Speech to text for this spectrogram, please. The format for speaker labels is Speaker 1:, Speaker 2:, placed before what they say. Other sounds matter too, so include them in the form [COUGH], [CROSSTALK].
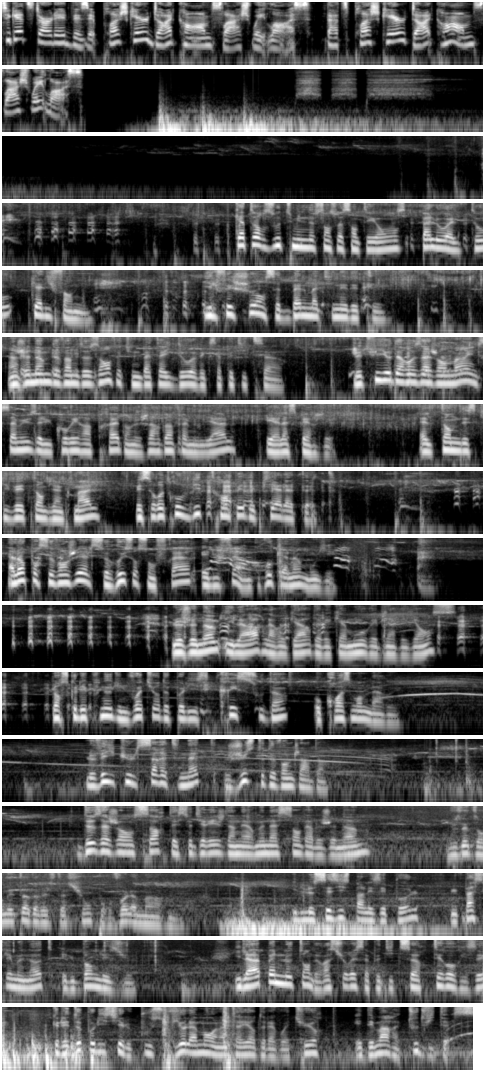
Speaker 1: To get started, visit plushcare.com slash weight loss. That's plushcare.com slash weight loss.
Speaker 2: « 14 août 1971, Palo Alto, Californie. Il fait chaud en cette belle matinée d'été. Un jeune homme de 22 ans fait une bataille d'eau avec sa petite sœur. Le tuyau d'arrosage en main, il s'amuse à lui courir après dans le jardin familial et à l'asperger. Elle tente d'esquiver tant bien que mal, mais se retrouve vite trempée des pieds à la tête. Alors pour se venger, elle se rue sur son frère et lui fait un gros câlin mouillé. Le jeune homme, hilar, la regarde avec amour et bienveillance, lorsque les pneus d'une voiture de police crissent soudain au croisement de la rue. Le véhicule s'arrête net juste devant le jardin. Deux agents sortent et se dirigent d'un air menaçant vers le jeune homme.
Speaker 3: Vous êtes en état d'arrestation pour vol à main armée.
Speaker 2: Ils le saisissent par les épaules, lui passent les menottes et lui bandent les yeux. Il a à peine le temps de rassurer sa petite sœur terrorisée que les deux policiers le poussent violemment à l'intérieur de la voiture et démarrent à toute vitesse.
